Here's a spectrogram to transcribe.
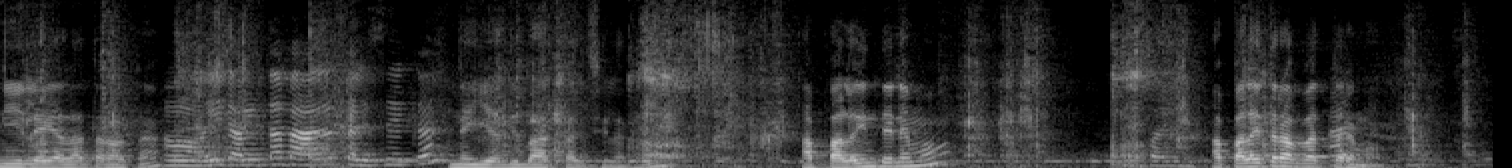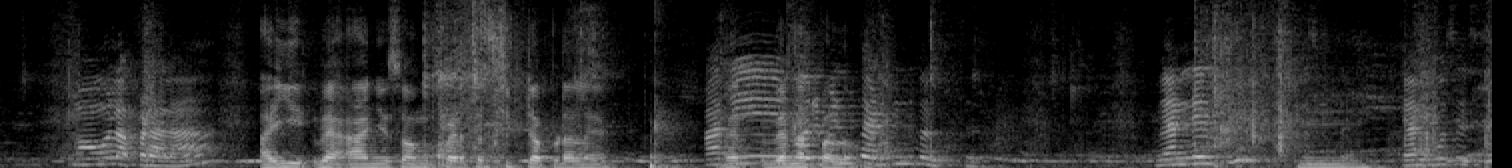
నీళ్ళు వేయాలా తర్వాత? ఇదంతా బాగా కలిసాక నెయ్యి అది బాగా కలిసిలాగా. అప్పాలు ఇంతేనేమో. అప్పాలు అయితే రవ్వ వేస్తారేమో మామూలు అప్పడాలా? అయ్యి ఆంజనేయ స్వామికి పెడతారు చిట్టు అప్పుడాలే. వెన్నప్పాలు. వరిపిండి తడిపిండి కలుపుతారు. వెన్న వేసి మ్మ్. వెన్న పోసేసి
